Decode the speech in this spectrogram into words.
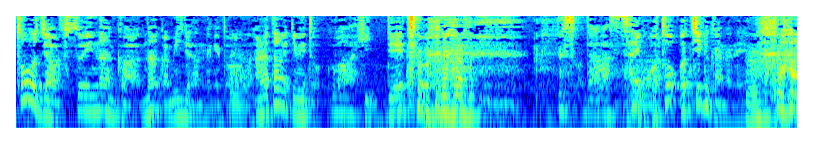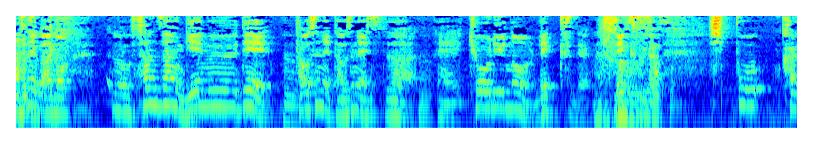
当時は普通になんかなんか見てたんだけど、うん。改めて見るとうわひっでーって思って 嘘だ最後落と落ちるからね。最後あのあの散々ゲームで倒せない倒せないって言ってた、えー恐竜のレックスだよね。レックスが。そうそう尻尾か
